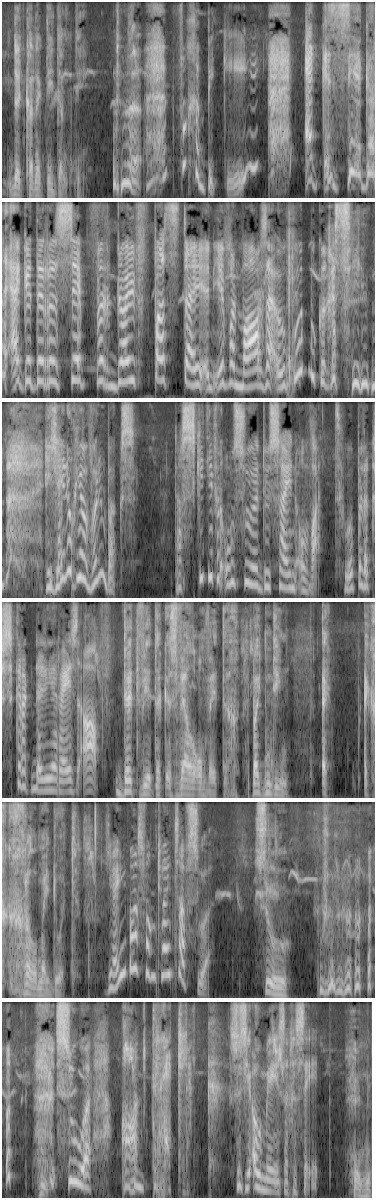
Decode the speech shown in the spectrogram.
Dit kan ek nie dink nie. Wag 'n bietjie. Ek is seker ek het 'n resep vir duifpastei in een van ma se ou kookboeke gesien. Het jy nog jou winbuks? Dan skiet jy vir ons so 'n dosyn of wat. Hoopelik skrik dit die res af. Dit weet ek is wel onwettig. Buitendien, ek ek gril my dood. Jy was van kleins af so. So, So aantreklik, soos die ou mense gesê het. en,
